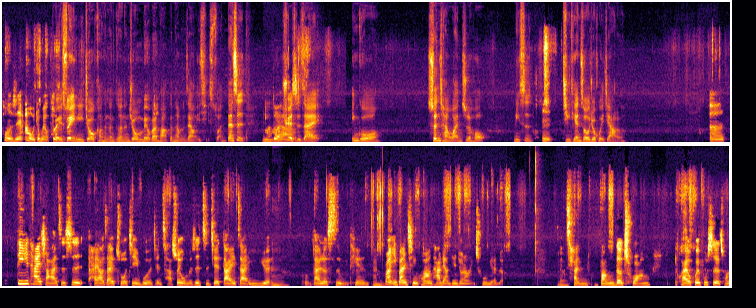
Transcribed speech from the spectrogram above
痛的时间啊，我就没有痛。对，所以你就可能可能就没有办法跟他们这样一起算。但是你确实在英国。生产完之后，你是嗯几天之后就回家了？嗯、呃，第一胎小孩子是还要再做进一步的检查，所以我们是直接待在医院，嗯，嗯待了四五天，嗯，不然一般情况他两天就让你出院了。嗯、产房的床还有恢复式的床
